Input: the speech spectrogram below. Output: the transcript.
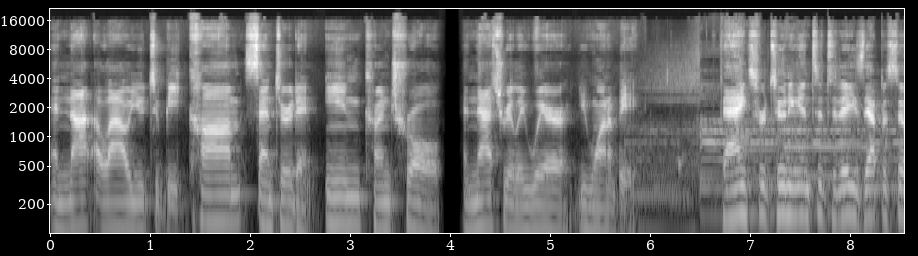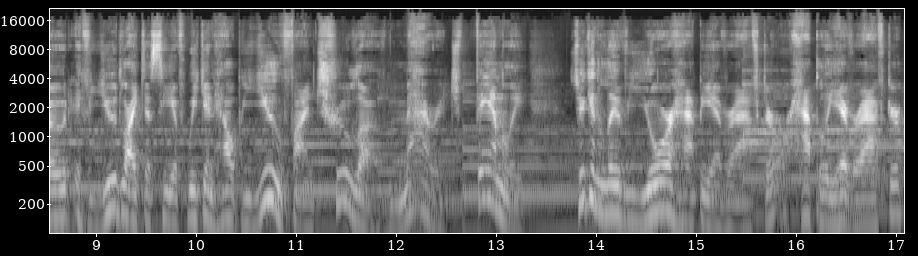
and not allow you to be calm, centered, and in control. And that's really where you want to be. Thanks for tuning into today's episode. If you'd like to see if we can help you find true love, marriage, family, so you can live your happy ever after or happily ever after,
